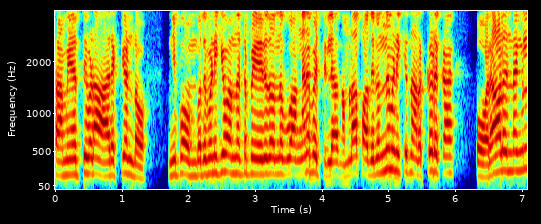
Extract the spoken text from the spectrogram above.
സമയത്ത് ഇവിടെ ആരൊക്കെ ഉണ്ടോ? ഇനിയിപ്പോ ഒമ്പത് മണിക്ക് വന്നിട്ട് പേര് തന്നു പോകും അങ്ങനെ പറ്റില്ല. നമ്മൾ ആ പതിനൊന്ന് മണിക്ക് നറുക്കെടുക്കാൻ ഇപ്പൊ ഒരാളുണ്ടെങ്കിൽ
